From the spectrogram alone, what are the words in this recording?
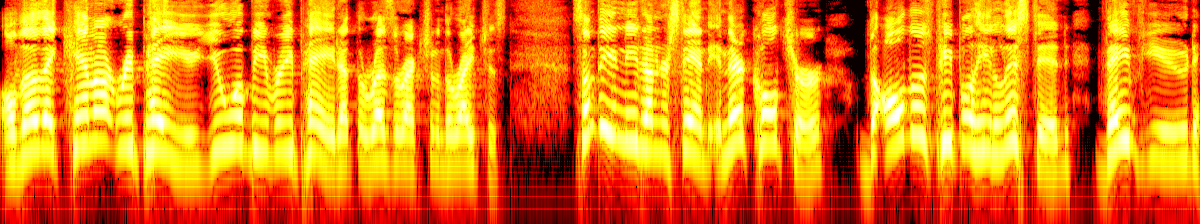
Although they cannot repay you, you will be repaid at the resurrection of the righteous. Something you need to understand in their culture, the, all those people he listed, they viewed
